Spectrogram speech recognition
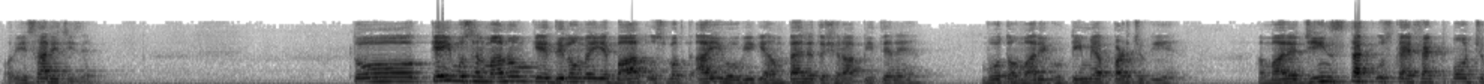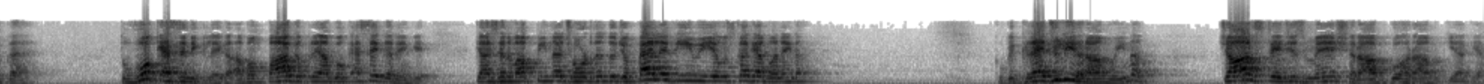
اور یہ ساری چیزیں۔ تو کئی مسلمانوں کے دلوں میں یہ بات اس وقت آئی ہوگی کہ ہم پہلے تو شراب پیتے رہے ہیں۔ وہ تو ہماری گھٹی میں اب پڑ چکی ہے۔ ہمارے جینز تک اس کا افیکٹ پہنچ چکا ہے۔ تو وہ کیسے نکلے گا؟ اب ہم پاک اپنے آپ کو کیسے کریں گے؟ کیا صرف آپ پینا چھوڑ دیں تو جو پہلے پی ہوئی ہے، اس کا کیا بنے گا؟ کیونکہ گریجولی حرام ہوئی نا۔ چار سٹیجز میں شراب کو حرام کیا گیا۔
